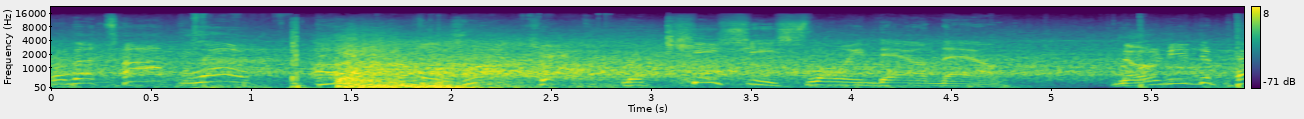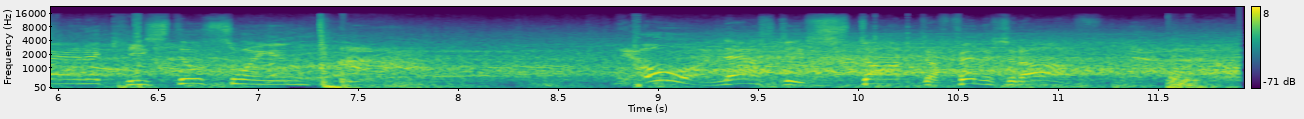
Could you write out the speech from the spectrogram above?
From the top rope. Beautiful drop kick. Rikishi slowing down now. No need to panic. He's still swinging. Oh, a nasty stop to finish it off.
